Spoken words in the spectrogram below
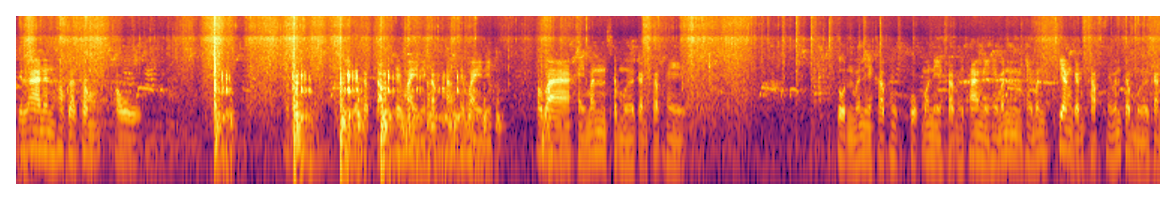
เวลานั้นเขาก็ต้องเอาเอานี่นะครับตำใช้ไม้นี่ครับทางใช้ไม้นี่เพราะว่าให้มันเสมอกันครับให้ ต้นมันนี่ครับ ให้กกมันนี่ครับให้ทางนี่ให้มันให้มันเที่ยงกันครับ ให้มันเสมอกัน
